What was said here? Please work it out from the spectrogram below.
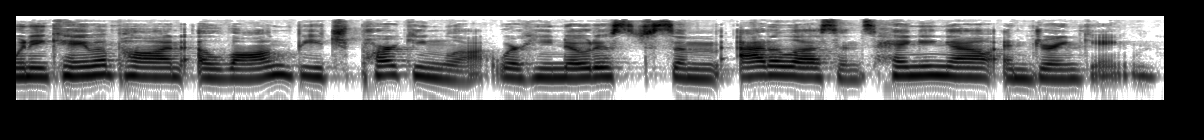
when he came upon a Long Beach parking lot where he noticed some adolescents hanging out and drinking.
